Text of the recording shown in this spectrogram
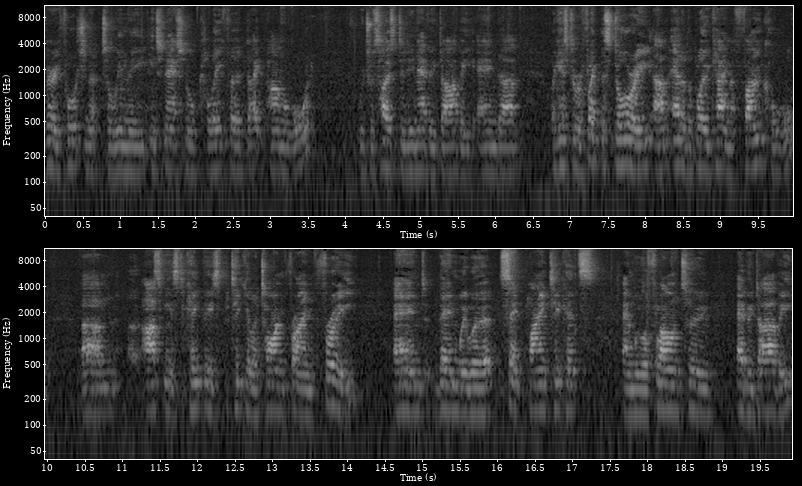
very fortunate to win the International Khalifa Date Palm Award, which was hosted in Abu Dhabi. And uh, I guess to reflect the story, um, out of the blue came a phone call um, asking us to keep this particular time frame free. And then we were sent plane tickets and we were flown to Abu Dhabi,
